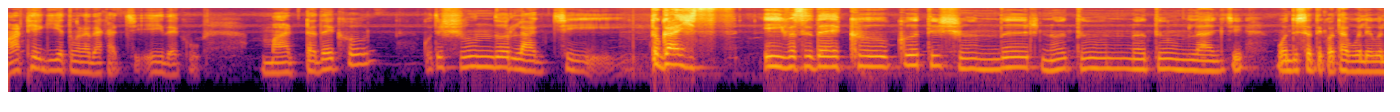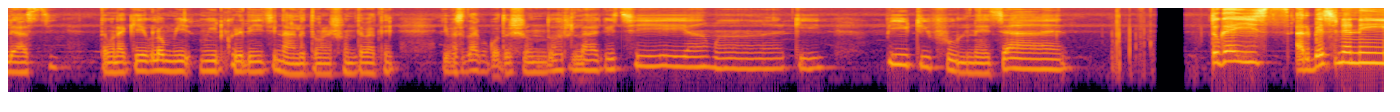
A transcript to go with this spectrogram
মাঠে গিয়ে তোমরা দেখাচ্ছি। এই দেখো, মাঠটা দেখো, কত সুন্দর লাগছে। তো গাইস এই পাশে দেখো কত সুন্দর নতুন নতুন লাগছে। বন্ধুর সাথে কথা বলে বলে আসছি। তোমরা কি এগুলো মিট করে দিয়েছি? নাহলে তোমরা শুনতে পাতে। এই পাশে দেখো কত সুন্দর লাগছে আমার কি বিউটিফুল নেচার তো গাইস আর বেশি না নেই,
